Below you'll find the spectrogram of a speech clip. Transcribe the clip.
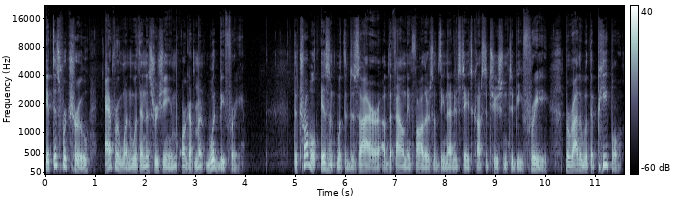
If this were true, everyone within this regime or government would be free. The trouble isn't with the desire of the founding fathers of the United States Constitution to be free, but rather with the people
